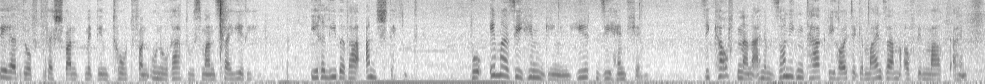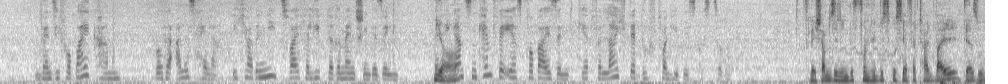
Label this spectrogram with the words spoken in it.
Der Duft verschwand mit dem Tod von Unuratus Mansairi. Ihre Liebe war ansteckend. Wo immer sie hingingen, hielten sie Händchen. Sie kauften an einem sonnigen Tag wie heute gemeinsam auf dem Markt ein. Und wenn sie vorbeikamen, wurde alles heller. Ich habe nie zwei verliebtere Menschen gesehen. Wenn Ja. die ganzen Kämpfe erst vorbei sind, kehrt vielleicht der Duft von Hibiskus zurück. Vielleicht haben sie den Duft von Hibiskus ja verteilt, weil der so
